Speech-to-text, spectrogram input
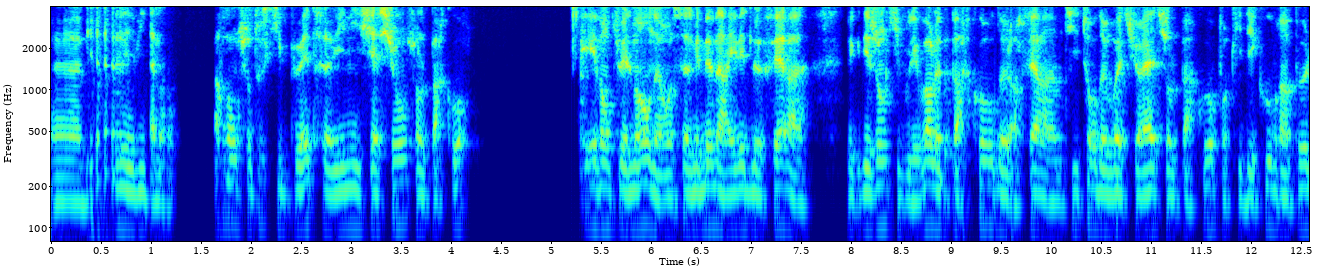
euh, bien évidemment. Par contre, sur tout ce qui peut être initiation sur le parcours, et éventuellement, on a, ça m'est même arrivé de le faire euh, avec des gens qui voulaient voir le parcours, de leur faire un petit tour de voiturette sur le parcours pour qu'ils découvrent un peu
